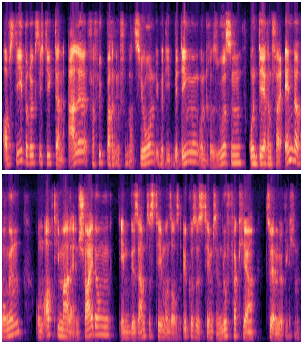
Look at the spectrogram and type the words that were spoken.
OPSD berücksichtigt dann alle verfügbaren Informationen über die Bedingungen und Ressourcen und deren Veränderungen, um optimale Entscheidungen im Gesamtsystem unseres Ökosystems im Luftverkehr zu ermöglichen.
